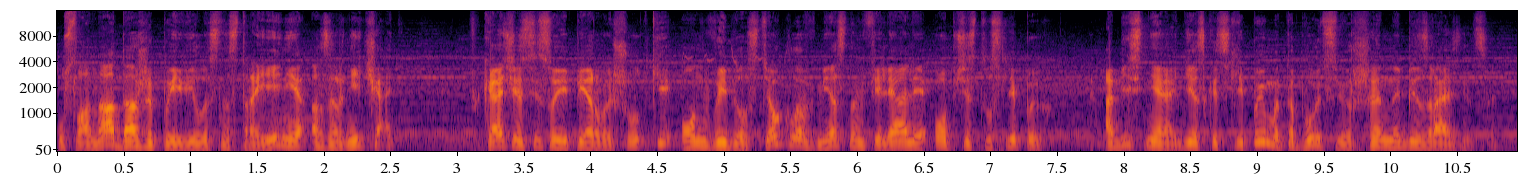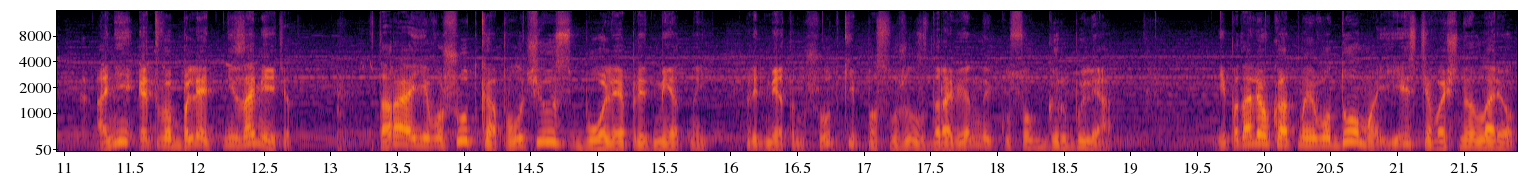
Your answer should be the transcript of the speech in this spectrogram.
У слона даже появилось настроение озорничать. В качестве своей первой шутки он выбил стекла в местном филиале общества слепых, объясняя, дескать, слепым это будет совершенно без разницы. Они этого, блять, не заметят. Вторая его шутка получилась более предметной. Предметом шутки послужил здоровенный кусок горбыля. Неподалеку от моего дома есть овощной ларек,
